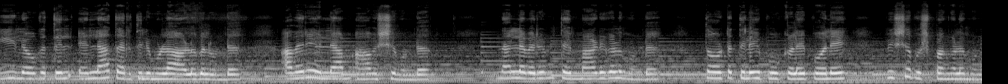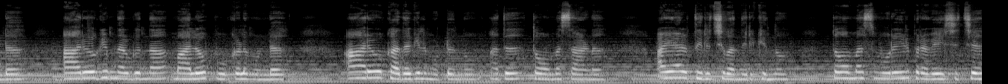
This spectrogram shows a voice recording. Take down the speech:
ഈ ലോകത്തിൽ എല്ലാ തരത്തിലുമുള്ള ആളുകളുണ്ട്. അവരെയെല്ലാം ആവശ്യമുണ്ട്. നല്ലവരും തെമ്മാടികളുമുണ്ട്. തോട്ടത്തിലെ പൂക്കളെ പോലെ വിഷപുഷ്പങ്ങളുമുണ്ട്. ആരോഗ്യം നൽകുന്ന മാലോ പൂക്കളുമുണ്ട് ആരോ കഥകിൽ മുട്ടുന്നു അത് തോമസ് ആണ് അയാൾ തിരിച്ചു വന്നിരിക്കുന്നു. തോമസ് മുറിയിൽ പ്രവേശിച്ച്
